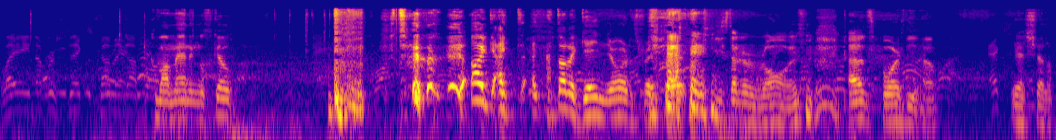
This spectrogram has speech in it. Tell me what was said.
Play number six coming up. Come on, Manning, let's go. I, I, I thought I gained yards right there. you started rolling. That was fourth, you know. Yeah, shut up.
